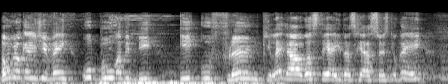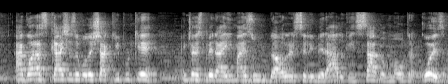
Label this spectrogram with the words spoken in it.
Vamos ver o que a gente vem. O Bull, a Bibi e o Frank. Legal, gostei aí das reações que eu ganhei. Agora as caixas eu vou deixar aqui porque a gente vai esperar aí mais um Dowler ser liberado, quem sabe, alguma outra coisa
